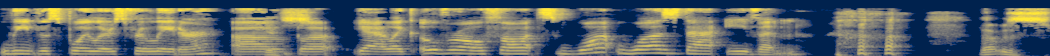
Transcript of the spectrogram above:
leave the spoilers for later. Uh, yes. but yeah, like overall thoughts. What was that even? that was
